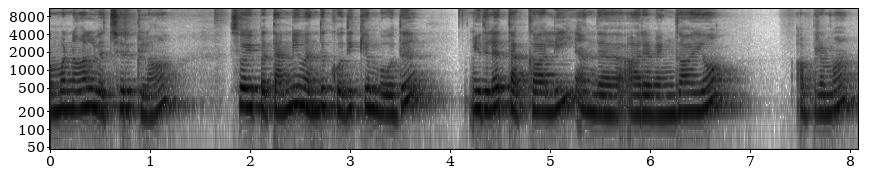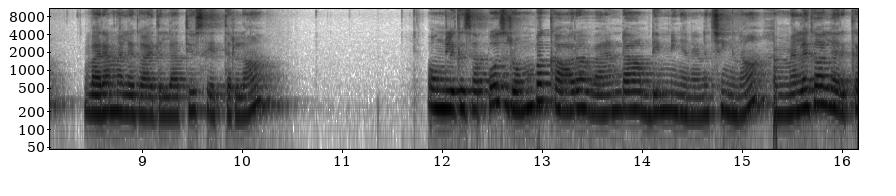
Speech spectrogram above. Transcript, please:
ரொம்ப நாள் வச்சுருக்கலாம். ஸோ இப்போ தண்ணி வந்து கொதிக்கும்போது இதில் தக்காளி அந்த அரை வெங்காயம் அப்புறமா வரமிளகாய் இது எல்லாத்தையும் சேர்த்துடலாம். உங்களுக்கு சப்போஸ் ரொம்ப காரம் வேண்டாம் அப்படின்னு நீங்கள் நினச்சிங்கன்னா மிளகாயில் இருக்க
